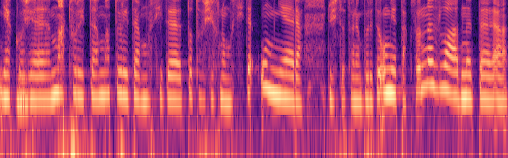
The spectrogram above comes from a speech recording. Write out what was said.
jakože maturita, maturita, musíte, toto všechno musíte umět a když toto nebudete umět, tak to nezvládnete a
